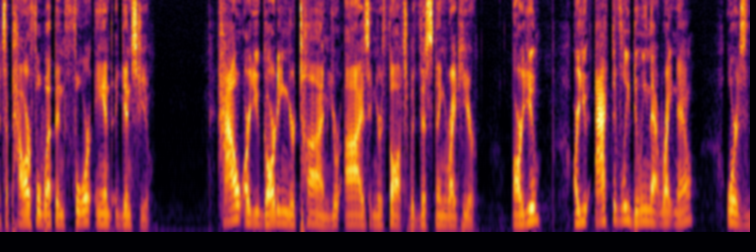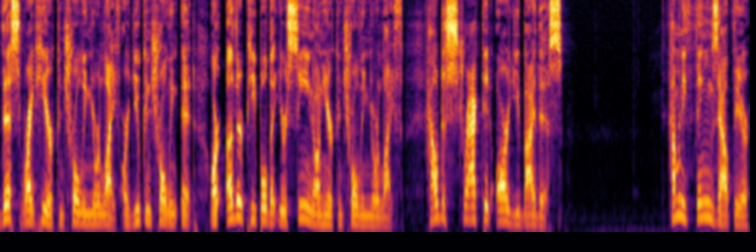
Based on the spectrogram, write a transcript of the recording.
it's a powerful weapon for and against you. How are you guarding your time, your eyes, and your thoughts with this thing right here? Are you? Are you actively doing that right now? Or is this right here controlling your life? Are you controlling it? Are other people that you're seeing on here controlling your life? How distracted are you by this? How many things out there,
